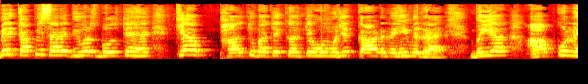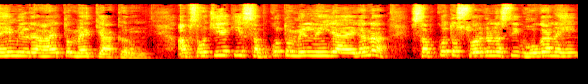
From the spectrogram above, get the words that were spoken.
मेरे काफ़ी सारे व्यूवर्स बोलते हैं, क्या फालतू बातें करते हो, मुझे कार्ड नहीं मिल रहा है। भैया, आपको नहीं मिल रहा है तो मैं क्या करूँ? आप सोचिए कि सबको तो मिल नहीं जाएगा ना। सबको तो स्वर्ग नसीब होगा नहीं।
